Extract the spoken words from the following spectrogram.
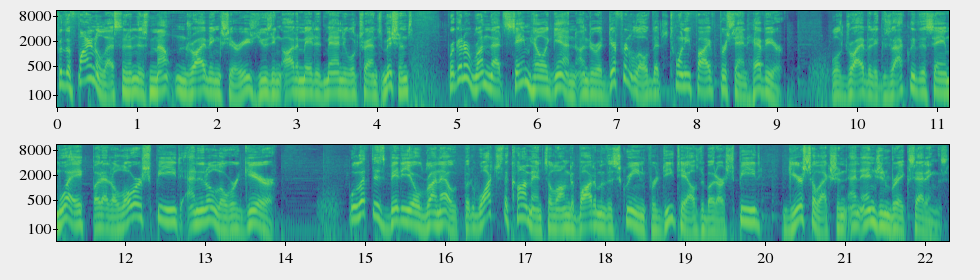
For the final lesson in this mountain driving series using automated manual transmissions, we're going to run that same hill again under a different load that's 25% heavier. We'll drive it exactly the same way, but at a lower speed and in a lower gear. We'll let this video run out, but watch the comments along the bottom of the screen for details about our speed, gear selection, and engine brake settings.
